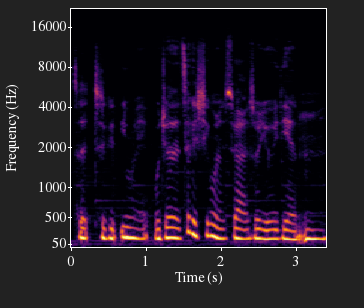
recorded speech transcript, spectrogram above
这这个，因为我觉得这个新闻虽然说有一点，嗯，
